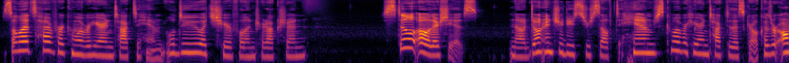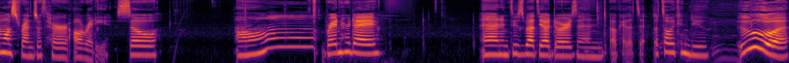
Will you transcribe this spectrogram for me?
So let's have her come over here and talk to him. We'll do a cheerful introduction. Still, oh, there she is. No, don't introduce yourself to him. Just come over here and talk to this girl because we're almost friends with her already. So, um, brighten her day and enthused about the outdoors and okay that's it. That's all we can do. Ooh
